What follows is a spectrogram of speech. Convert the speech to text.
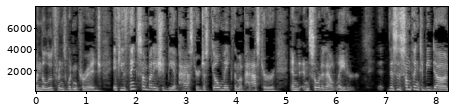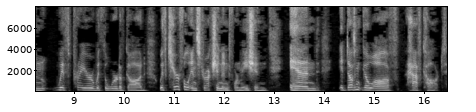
when the Lutherans would encourage, if you think somebody should be a pastor, just go make them a pastor and, and sort it out later. This is something to be done with prayer, with the word of God, with careful instruction and formation. And it doesn't go off half cocked.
